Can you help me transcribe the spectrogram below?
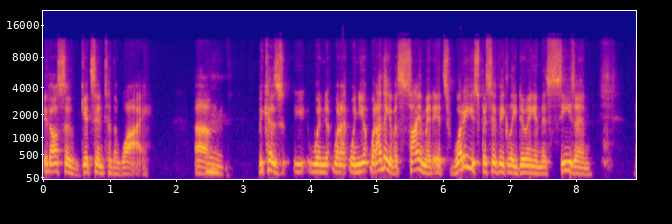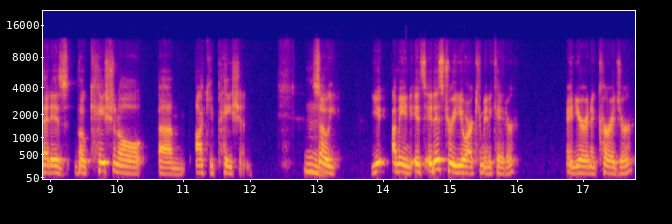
it also gets into the why. Um, mm. Because when when I, when you when I think of assignment, it's what are you specifically doing in this season that is vocational um, occupation. Mm. So you, I mean, it's it is true you are a communicator, and you're an encourager,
